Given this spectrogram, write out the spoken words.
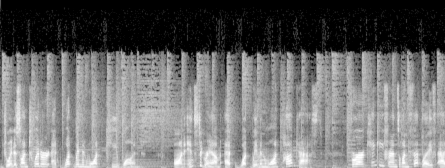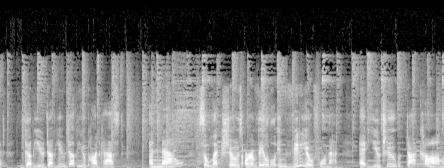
Join us on Twitter at What Women Want P1, on Instagram at What Women Want Podcast, for our kinky friends on FetLife at WWW Podcast. And now, select shows are available in video format at youtube.com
